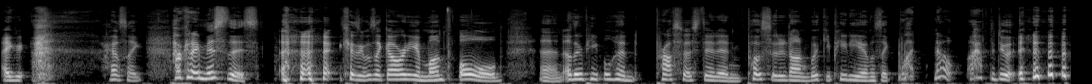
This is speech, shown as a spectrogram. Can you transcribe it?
I, I was like, how could I miss this? Because it was like already a month old and other people had processed it and posted it on Wikipedia. I was like, what? No, I have to do it.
